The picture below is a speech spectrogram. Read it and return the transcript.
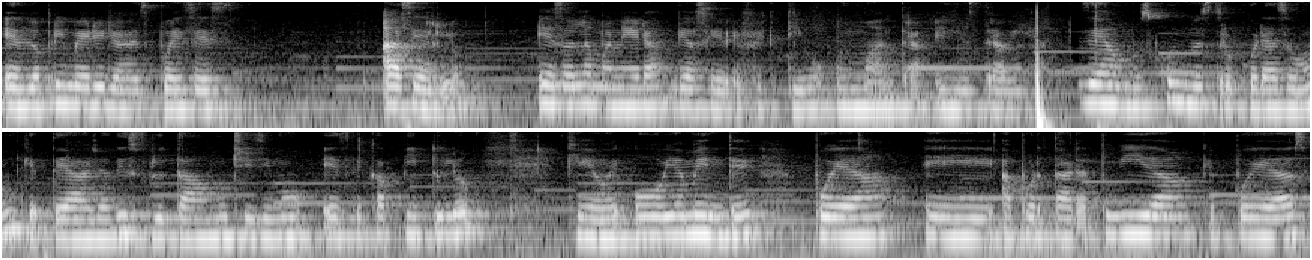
es lo primero y ya después es hacerlo. Esa es la manera de hacer efectivo un mantra en nuestra vida. Deseamos con nuestro corazón que te hayas disfrutado muchísimo este capítulo, que obviamente pueda eh, aportar a tu vida, que puedas,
